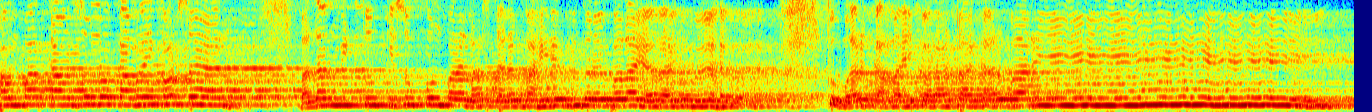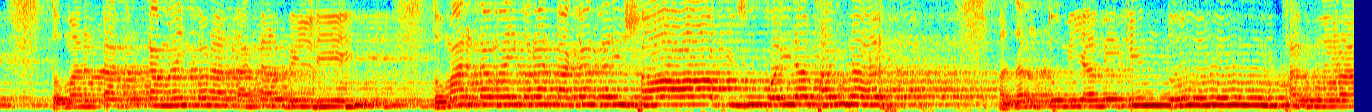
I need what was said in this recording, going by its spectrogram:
সম্পদ কার জন্য কামাই করছেন? বাজান মৃত্যু কিছুক্ষণ পরে লাস্টারে বাহিরের ভিতরে ফলাইয়া রাখবে। তোমার কামাই করা টাকার বাড়ি। তোমার টাকা কামাই করা টাকার বিল্ডিং। তোমার কামাই করা টাকার গাড়ি সব কিছু কইরা থাকবে। আজান তুমি আমি কিন্তু থাকব না।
